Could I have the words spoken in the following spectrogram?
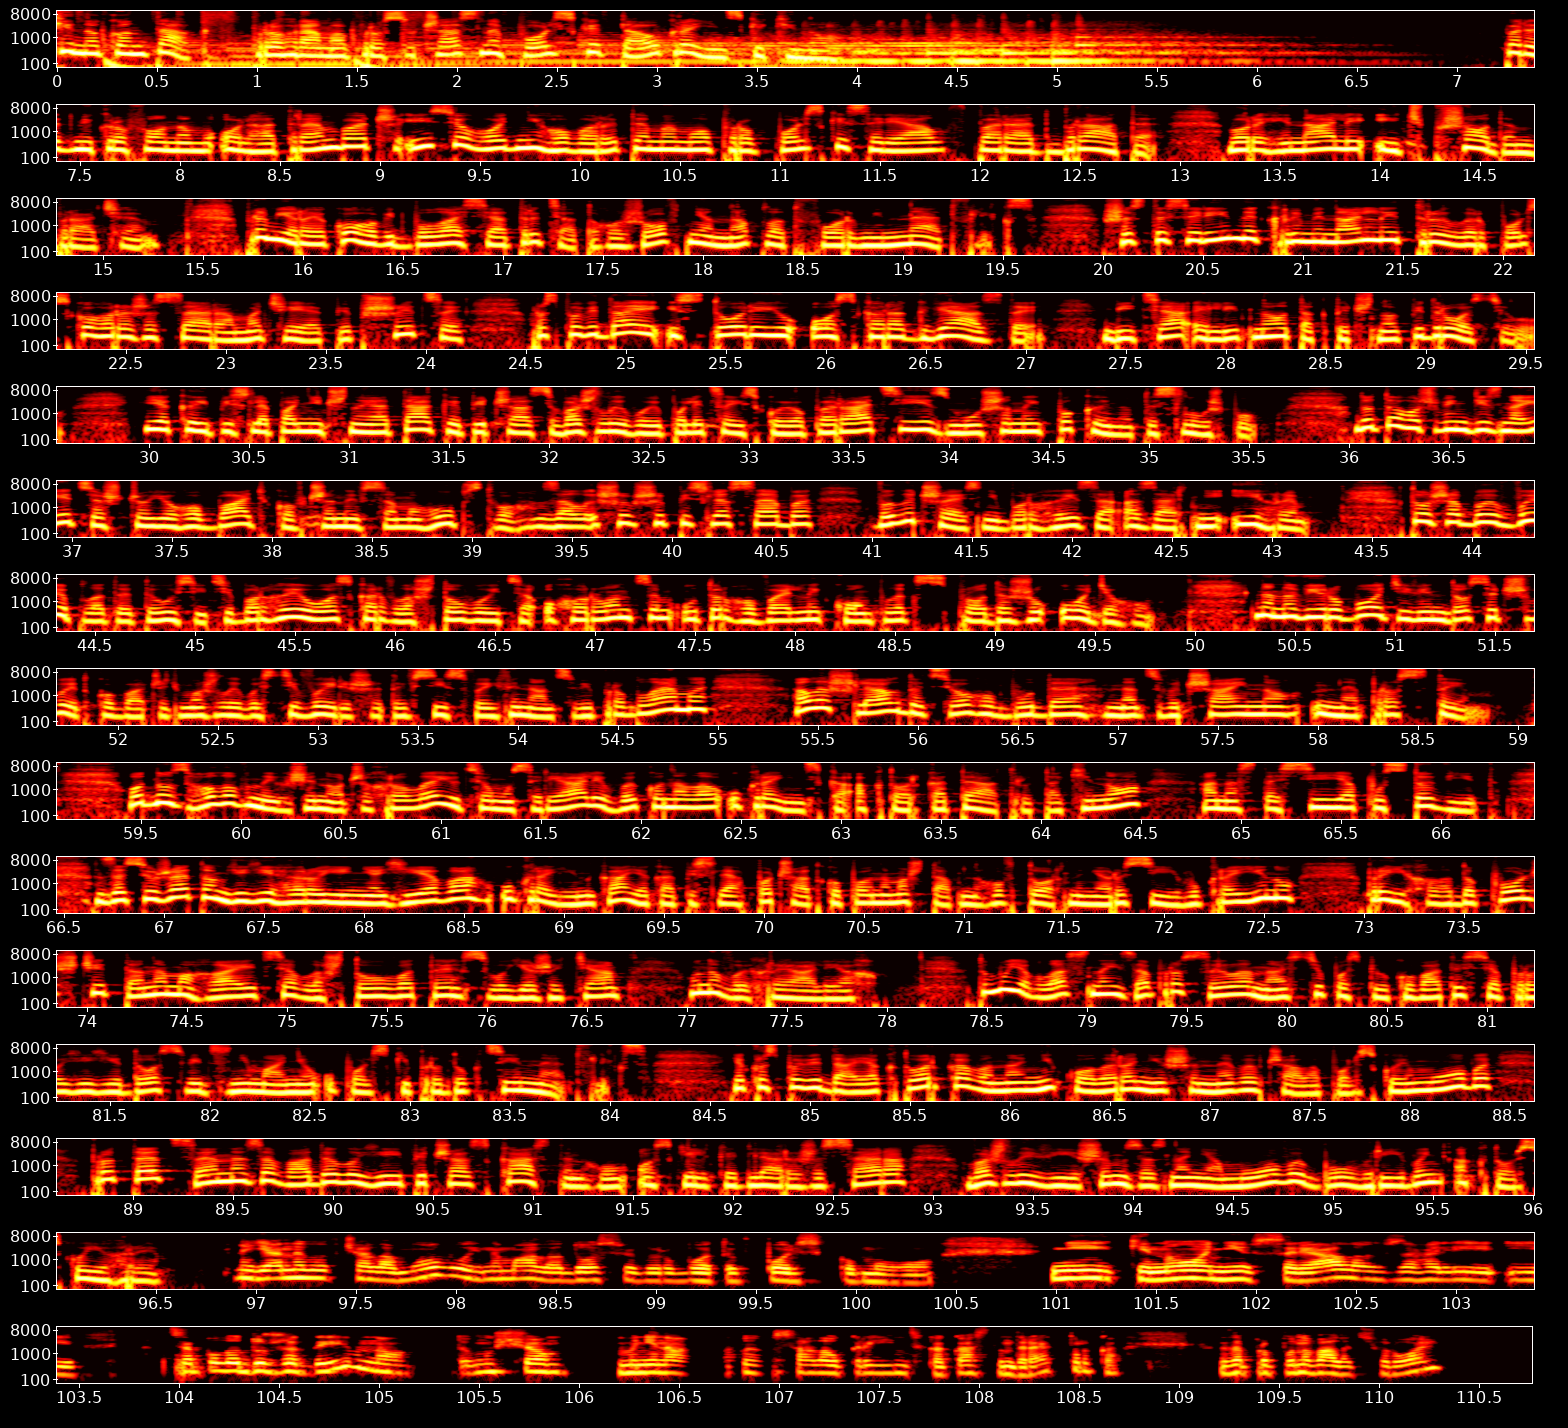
Кіноконтакт програма про сучасне польське та українське кіно. Перед мікрофоном Ольга Трембач, і сьогодні говоритимемо про польський серіал Вперед, брате в оригіналі Іч пшодем, браче, прем'єра якого відбулася 30 жовтня на платформі Netflix. Шестисерійний кримінальний трилер польського режисера Мачея Піпшици розповідає історію Оскара Гвязди, бійця елітного тактичного підрозділу, який після панічної атаки під час важливої поліцейської операції змушений покинути службу. До того ж, він дізнається, що його батько вчинив самогубство, залишивши після себе величезні борги за азартні ігри. Тож, аби виплатити усі ці борги, Оскар влаштовується охоронцем у торговельний комплекс з продажу одягу. На новій роботі він досить швидко бачить можливості вирішити всі свої фінансові проблеми, але шлях до цього буде надзвичайно непростим. Одну з головних жіночих ролей у цьому серіалі виконала українська акторка театру та кіно Анастасія Пустовіт. За сюжетом її героїня Єва, українка, яка після початку повномасштабного вторгнення Росії в Україну приїхала до Польщі та намагається влаштовувати своє життя у нових реаліях. Тому я власне й запросила Настю поспілкуватися про її досвід знімання у польській продукції Netflix. Як розповідає акторка, вона ніколи раніше не вивчала польської мови, проте це не завадило їй під час кастингу, оскільки для режисера важливішим за знання мови був рівень акторської гри. Я не вивчала мову і не мала досвіду роботи в польському ні кіно, ні в серіалах взагалі. І це було дуже дивно, тому що Мені написала українська кастинг-директорка, запропонувала цю роль.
